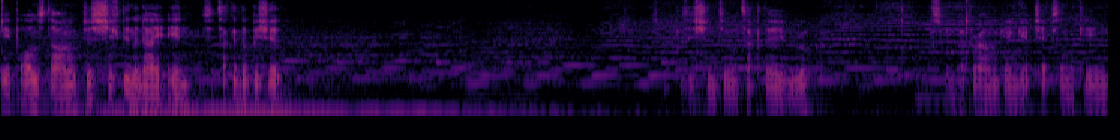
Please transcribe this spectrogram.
Okay, pawns down. I'm just shifting the knight in. It's attacking the bishop. It's got position to attack the rook. Swing back around again, get checks on the king.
